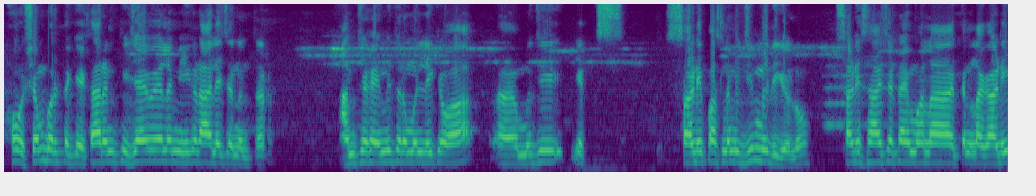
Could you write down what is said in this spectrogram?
हो शंभर टक्के. कारण की ज्या वेळेला मी इकडे आल्याच्यानंतर आमचे काही मित्र म्हणले किंवा अं, म्हणजे एक स- साडेपाचला मी जिममध्ये गेलो. साडेसहाच्या टायमाला त्यांना गाडी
